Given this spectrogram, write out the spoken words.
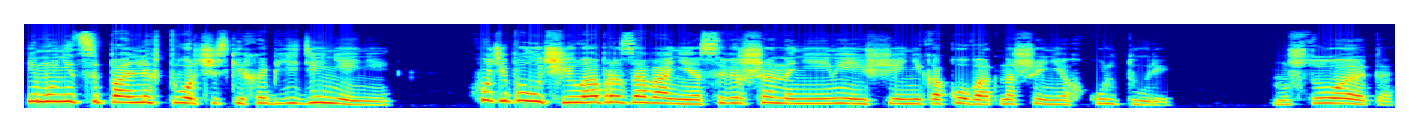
и муниципальных творческих объединений, хоть и получила образование, совершенно не имеющее никакого отношения к культуре. Ну что это?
